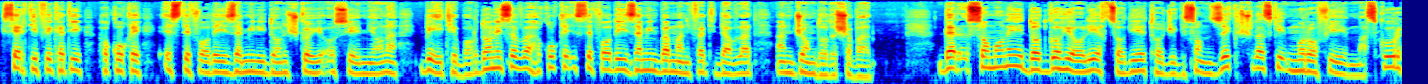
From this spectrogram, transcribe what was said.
سرتیفیکت حقوق استفاده زمین دانشگاه آسیای میانه به اعتبار دانسته و حقوق استفاده زمین به منفیت دولت انجام داده شود. در سامانه دادگاه عالی اقتصادی تاجیکستان ذکر شده است که مرافع مذکور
